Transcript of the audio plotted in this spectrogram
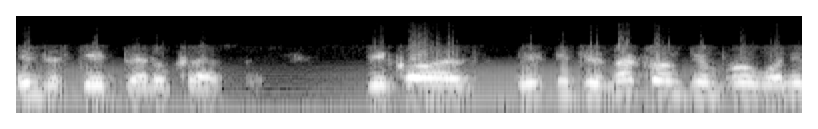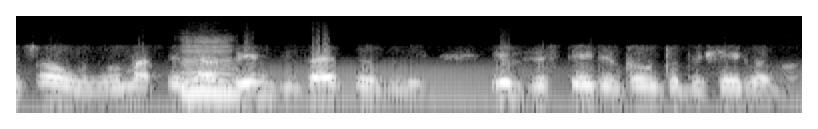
in the state bureaucracy. Because it, it is not going to improve on its own. We must intervene mm. decisively if the state is going to be capable.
